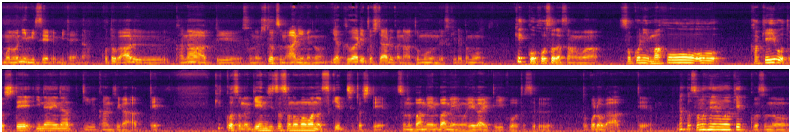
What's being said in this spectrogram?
ものに見せるみたいなことがあるかなっていうその一つのアニメの役割としてあるかなと思うんですけれども結構細田さんはそこに魔法をかけようとしていないなっていう感じがあって結構その現実そのままのスケッチとしてその場面場面を描いていこうとするところがあってなんかその辺は結構その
